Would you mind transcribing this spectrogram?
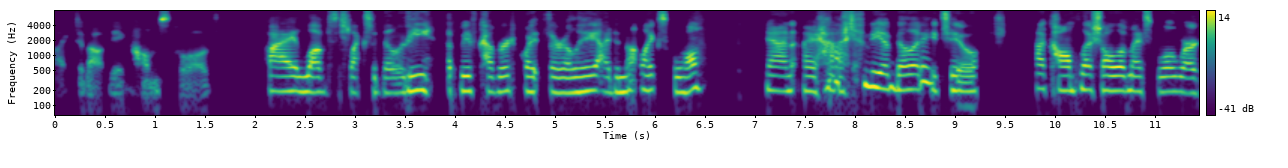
liked about being homeschooled. I loved the flexibility that we've covered quite thoroughly. I did not like school, and I had the ability to accomplish all of my schoolwork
